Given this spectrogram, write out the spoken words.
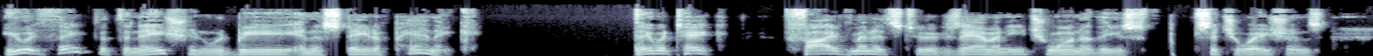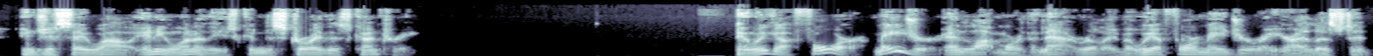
you would think that the nation would be in a state of panic. They would take five minutes to examine each one of these situations and just say, wow, any one of these can destroy this country. And we got four major and a lot more than that, really, but we have four major right here I listed.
